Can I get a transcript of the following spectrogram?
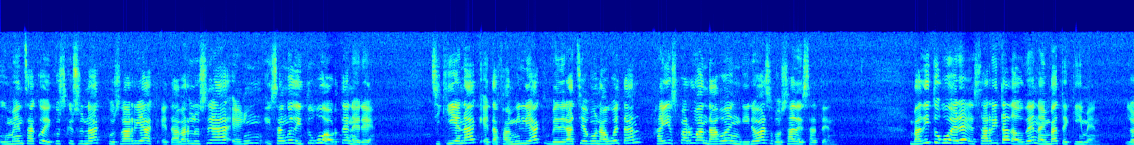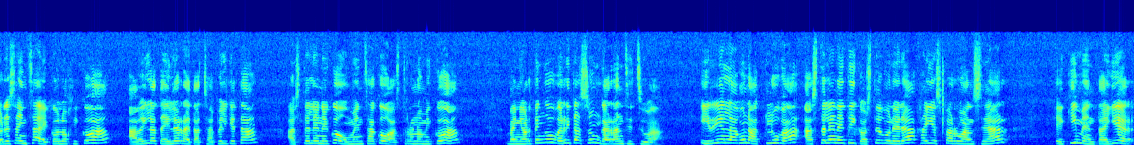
umentzako ikuskizunak, puzgarriak eta bar luzea egin izango ditugu aurten ere. Txikienak eta familiak bederatzi egun hauetan jai esparruan dagoen giroaz goza dezaten. Baditugu ere ezarrita dauden hainbat ekimen. Lore zaintza ekologikoa, abaila tailerra eta txapelketa, asteleneko umentzako astronomikoa, baina hortengo berritasun garrantzitsua. Irrien laguna kluba, astelenetik ostegunera jai esparruan zehar, ekimen tailer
